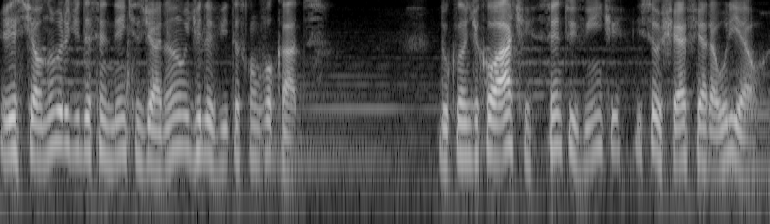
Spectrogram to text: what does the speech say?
Este é o número de descendentes de Arão e de levitas convocados. Do clã de Coate, 120, e seu chefe era Uriel.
